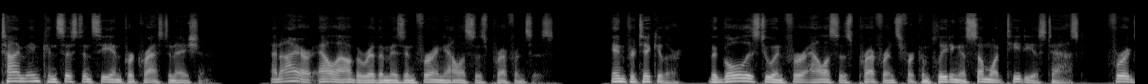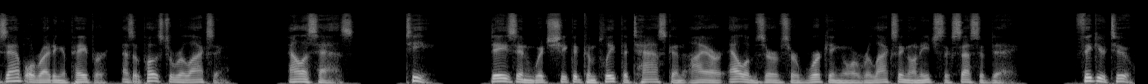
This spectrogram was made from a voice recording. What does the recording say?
Time inconsistency and procrastination. An IRL algorithm is inferring Alice's preferences. In particular, the goal is to infer Alice's preference for completing a somewhat tedious task, for example, writing a paper, as opposed to relaxing. Alice has T days in which she could complete the task, and IRL observes her working or relaxing on each successive day. Figure 2.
